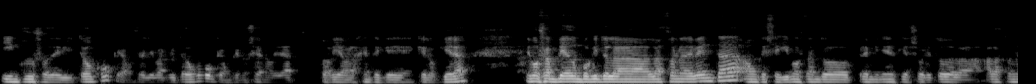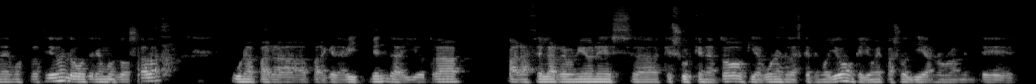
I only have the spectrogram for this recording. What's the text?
incluso de Bitoku, que vamos a llevar Bitoku, que aunque no sea novedad, todavía habrá gente que, que lo quiera. Hemos ampliado un poquito la, la, zona de venta, aunque seguimos dando preeminencia sobre todo a la, a la zona de demostración. Luego tenemos dos salas, una para, para que David venda y otra para hacer las reuniones uh, que surgen a TOC y algunas de las que tengo yo, aunque yo me paso el día normalmente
